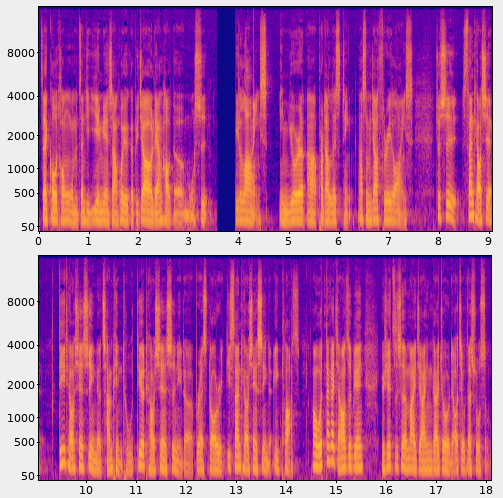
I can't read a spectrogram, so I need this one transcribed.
在沟通我们整体页面上会有一个比较良好的模式。Three lines in your 啊、uh, product listing，那什么叫 three lines？就是三条线，第一条线是你的产品图，第二条线是你的 brand story，第三条线是你的 A plus。啊，我大概讲到这边，有些资深的卖家应该就了解我在说什么。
